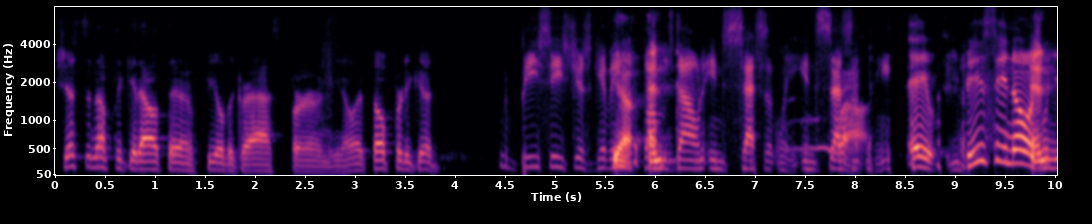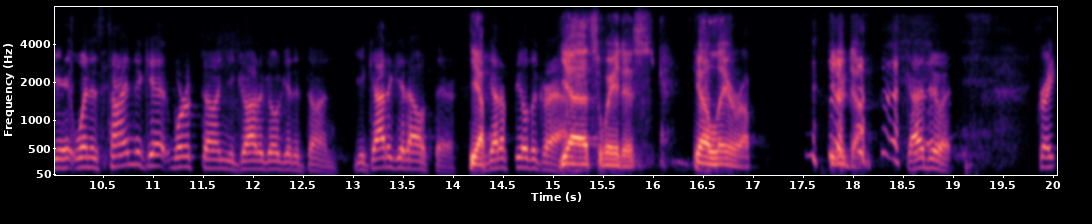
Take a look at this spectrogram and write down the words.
Just enough to get out there and feel the grass burn, you know. It felt pretty good. BC's just giving Yeah, thumbs and- down incessantly, incessantly. Hey, BC knows And- when you when it's time to get work done, you got to go get it done. You got to get out there. Yeah, You got to feel the grass. Yeah, that's the way it is. Got to layer up. Get her done. Got to do it. Great.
